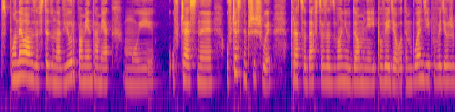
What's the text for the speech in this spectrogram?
spłonęłam ze wstydu na wiór. Pamiętam, jak mój ówczesny, ówczesny przyszły pracodawca zadzwonił do mnie i powiedział o tym błędzie i powiedział, że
